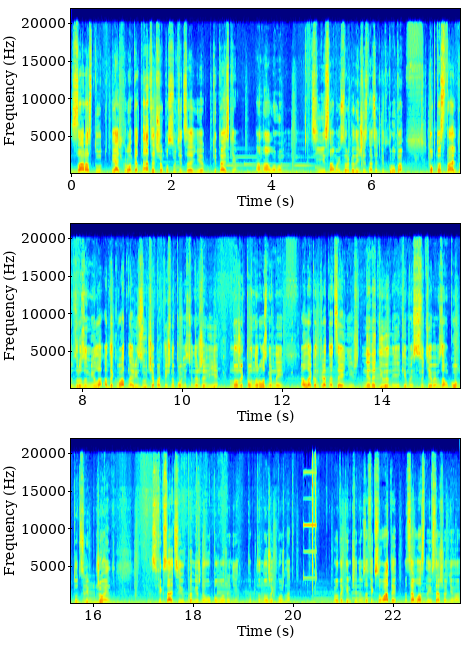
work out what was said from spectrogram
Зараз тут 5 хром 15, що по суті це є китайським аналогом цієї самої 4116 від крупа. Тобто сталь тут зрозуміла, адекватна, різуча, практично повністю нержавіє. Ножик повнорозмірний, але конкретно цей ніж не наділений якимось суттєвим замком. Тут joint з фіксацією в проміжному положенні. Тобто ножик можна отаким чином зафіксувати. Оце, власне, і все, що в нього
